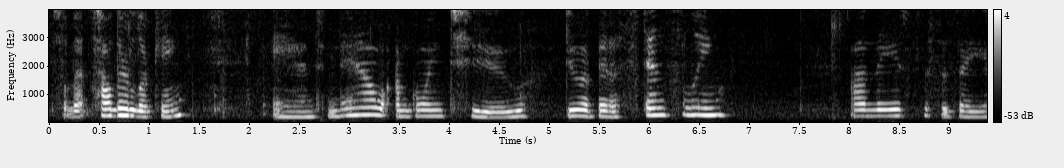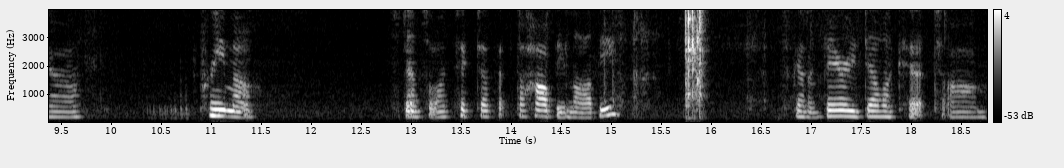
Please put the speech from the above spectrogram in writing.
So that's how they're looking. And now I'm going to do a bit of stenciling on these. This is a uh, Prima stencil I picked up at the Hobby Lobby. It's got a very delicate um,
